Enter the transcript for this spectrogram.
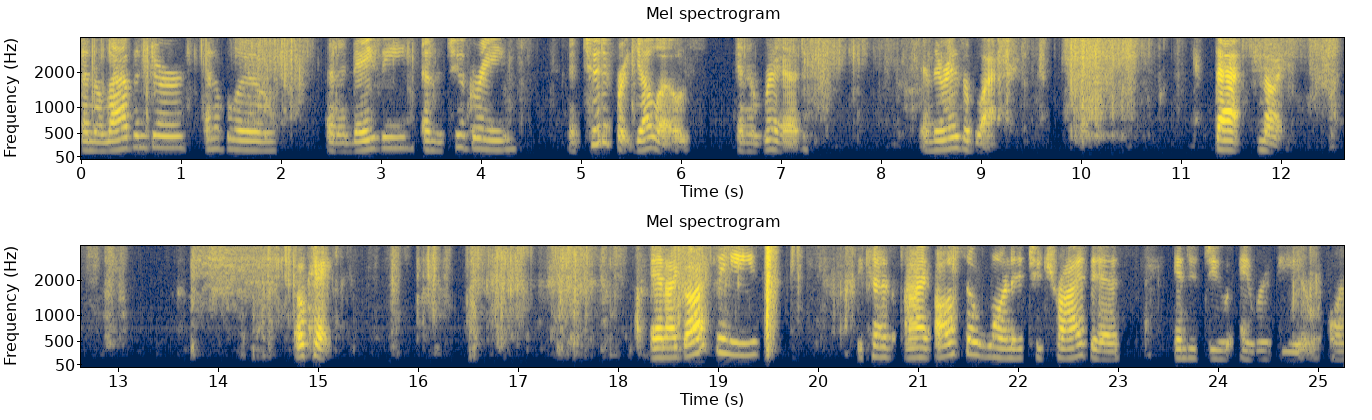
and a lavender and a blue and a navy and the two greens and two different yellows and a red. And there is a black. That's nice. Okay. And I got these because I also wanted to try this and to do a review on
